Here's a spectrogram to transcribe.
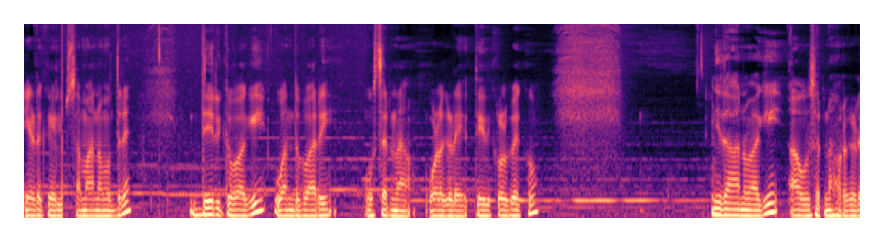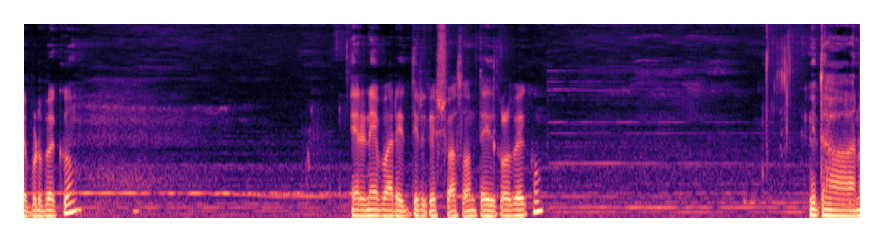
ಎಡಗೈಯಲ್ಲಿ ಸಮಾನ ಮುದ್ರೆ. ದೀರ್ಘವಾಗಿ ಒಂದು ಬಾರಿ ಉಸಿರನ್ನ ಒಳಗಡೆ ತೆಗೆದುಕೊಳ್ಬೇಕು. ನಿಧಾನವಾಗಿ ಆ ಉಸಿರನ್ನ ಹೊರಗಡೆ ಬಿಡಬೇಕು. ಎರಡನೇ ಬಾರಿ ದೀರ್ಘ ಶ್ವಾಸವನ್ನು ತೆಗೆದುಕೊಳ್ಬೇಕು. ನಿಧಾನ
